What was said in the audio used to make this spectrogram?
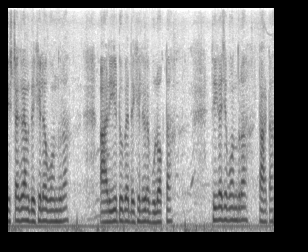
ইনস্টাগ্রামে দেখে নেবে, বন্ধুরা। আর ইউটিউবে দেখে নেবে ব্লগটা ঠিক আছে, বন্ধুরা, টাটা।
